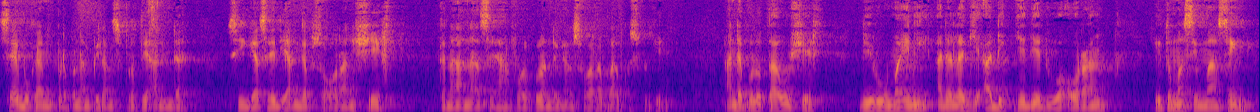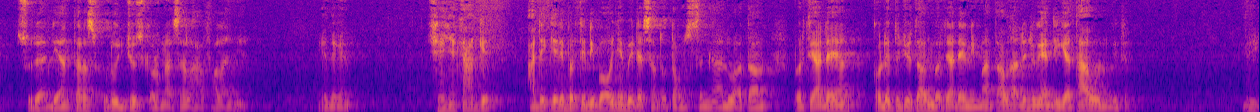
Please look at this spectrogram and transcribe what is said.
Saya bukan berpenampilan seperti anda, sehingga saya dianggap seorang syekh, karena anak saya hafal Quran dengan suara bagus begini. Anda perlu tahu syekh, di rumah ini ada lagi adiknya dia dua orang, itu masing-masing sudah di antara 10 juz kalau nggak salah hafalannya. Gitu kan. Syekhnya kaget. Adik jadi berarti di bawahnya beda satu tahun setengah, dua tahun. Berarti ada yang, kalau dia tujuh tahun berarti ada yang lima tahun, ada juga yang tiga tahun gitu. Ini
